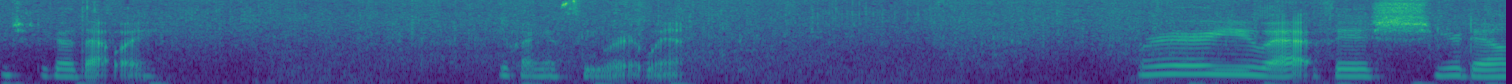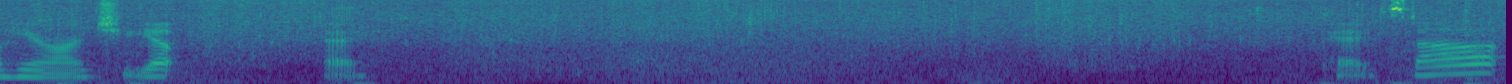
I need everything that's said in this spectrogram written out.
want you to go that way. See if I can see where it went. Where are you at, fish? You're down here, aren't you? Yep. Okay. Okay, stop.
